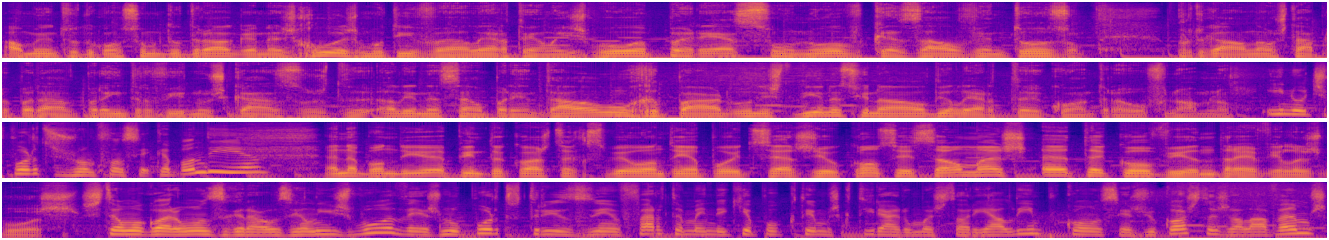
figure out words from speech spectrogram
Aumento do consumo de droga nas ruas motiva alerta em Lisboa. Parece um novo casal ventoso. Portugal não está preparado para intervir nos casos de alienação parental. Um reparo neste Dia Nacional de Alerta contra o fenómeno. E no desporto, João Fonseca, bom dia. Ana, bom dia. Pinta Costa recebeu ontem apoio de Sérgio Conceição, mas atacou André Vilas Boas. Estão agora 11 graus em Lisboa, 10 no Porto, 13 em Faro. Também daqui a pouco temos que tirar uma história a com o Sérgio Costa, já lá vamos.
